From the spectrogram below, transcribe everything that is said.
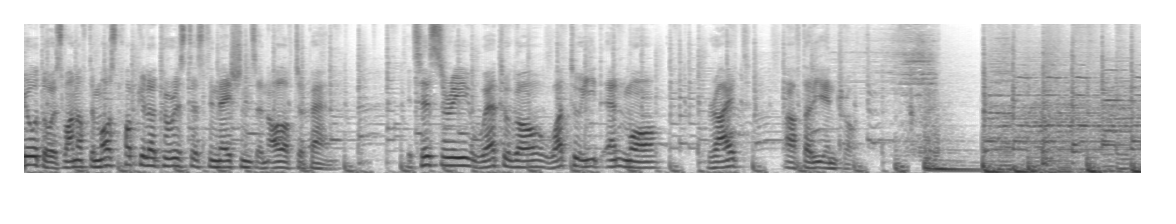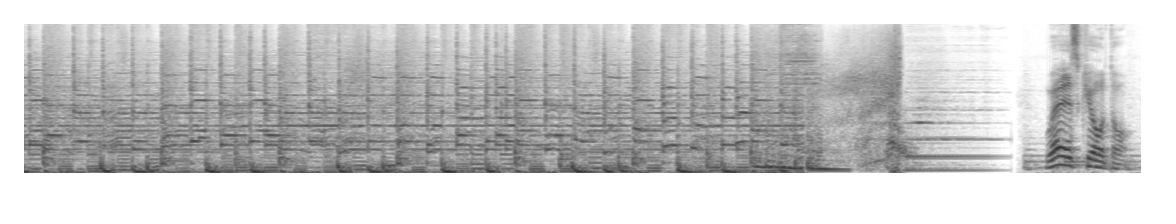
Kyoto is one of the most popular tourist destinations in all of Japan. Its history, where to go, what to eat and more, right after the intro. Where is Kyoto?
